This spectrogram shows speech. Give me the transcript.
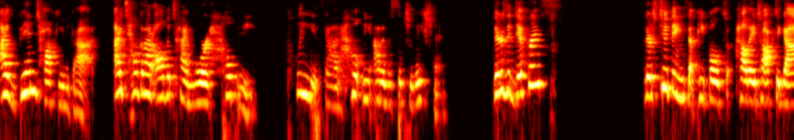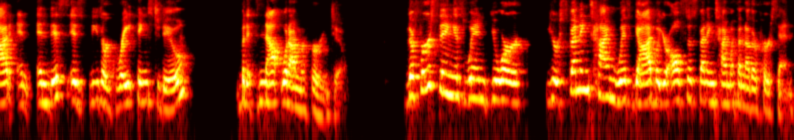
I've been talking to God. I tell God all the time, Lord, help me. Please, God, help me out of the situation. There's a difference. There's two things that people how they talk to God and and this is these are great things to do, but it's not what I'm referring to. The first thing is when you're you're spending time with God, but you're also spending time with another person.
